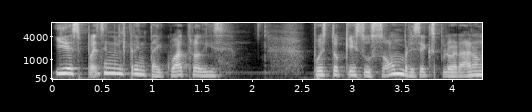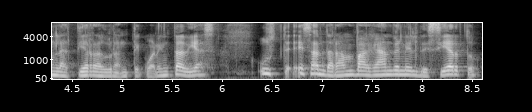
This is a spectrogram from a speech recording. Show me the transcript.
Y después en el 34 dice, puesto que sus hombres exploraron la tierra durante 40 días, ustedes andarán vagando en el desierto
